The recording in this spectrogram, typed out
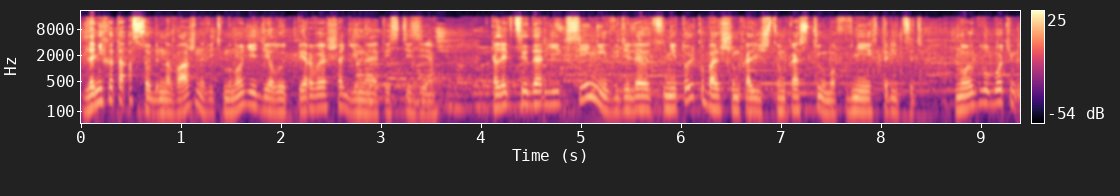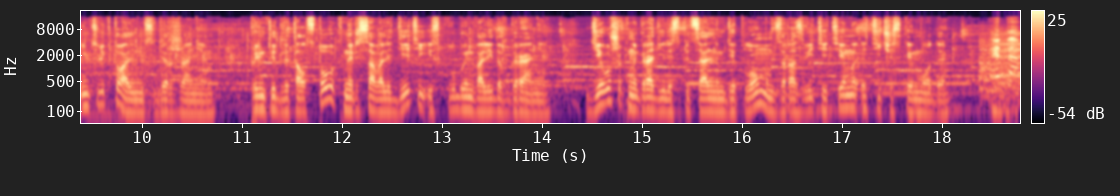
Для них это особенно важно, ведь многие делают первые шаги на этой стезе. Коллекции Дарьи и Ксении выделяются не только большим количеством костюмов, в ней их 30, но и глубоким интеллектуальным содержанием. Принты для толстовок нарисовали дети из клуба инвалидов «Грани». Девушек наградили специальным дипломом за развитие темы этической моды. Это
